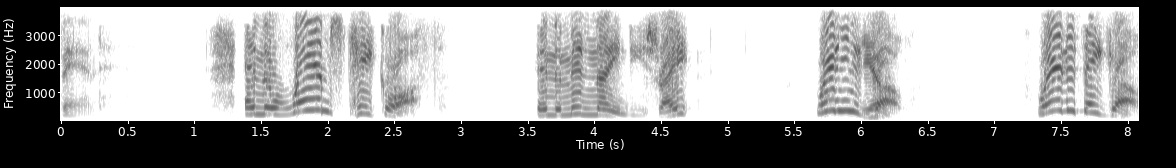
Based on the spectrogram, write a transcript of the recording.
fan, and the Rams take off in the mid '90s, right? Where do you Yep. go? Where did they go?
